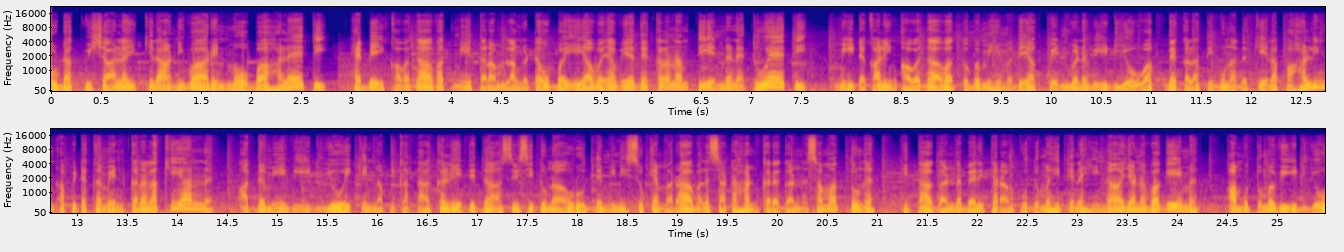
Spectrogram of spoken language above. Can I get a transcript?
ගොඩක් විශාලයි කියලා අනිවාරෙන්ම ඔබ අහල ඇති. හැබැයි කවදාවත් මේ තරම් ළඟට ඔබ ඒ අවයවය දැකල නම් තියෙන්න නැතුව ඇති. මීට කලින් කවදාවත් ඔබ මෙහෙම දෙයක් පෙන්වන වීඩියෝවක් දැකලා තිබුණද කියලා පහලින් අපිට කමෙන්ට් කරලා කියන්න. අද මේ වීඩියෝ එකින් අපි කතා කළේ දෙදස් විසිතුනාවුරුද්ධ මිනිස්සු කැමරාවල සටහන් කරගන්න සමත් වන හිතාගන්න බැරි තරම් පුදුම හිතෙන හිනා යන වගේම අමුතුම වීඩියෝ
